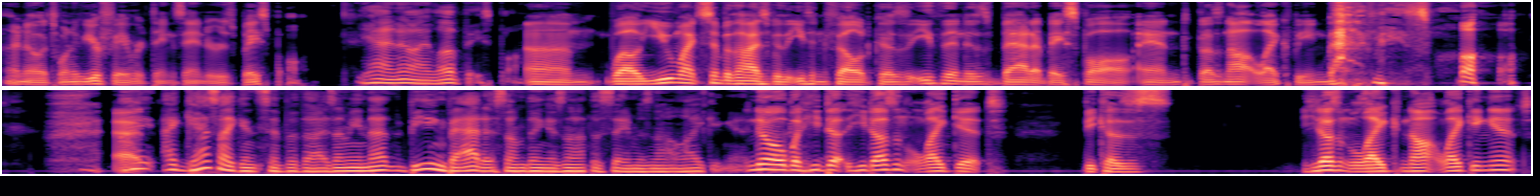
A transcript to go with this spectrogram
I know it's one of your favorite things, Andrew, is baseball. Yeah, I know. I love baseball. Um, well, you might sympathize with Ethan Feld because Ethan is bad at baseball and does not like being bad at baseball. At- I, I guess I can sympathize. I mean, that being bad at something is not the same as not liking it. no, but he do- he doesn't like it because he doesn't like not liking it,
